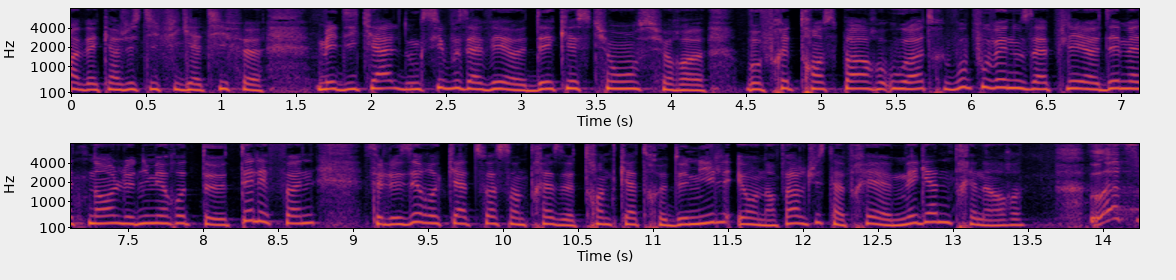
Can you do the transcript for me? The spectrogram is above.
avec un justificatif euh, médical. Donc si vous avez euh, des questions sur euh, vos frais de transport ou autres, vous pouvez nous appeler dès maintenant. Le numéro de téléphone, c'est le 04 73 34 2000 et on en parle juste après Megan Trainor. Let's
